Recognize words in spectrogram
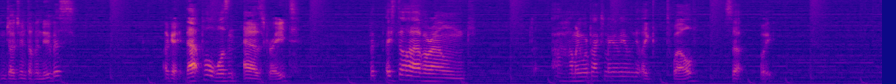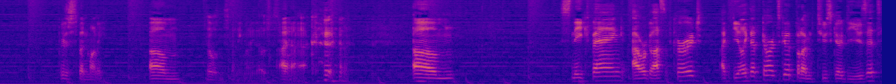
and Judgment of Anubis. Okay, that pull wasn't as great. But I still have around. Uh, how many more packs am I going to be able to get? Like 12? So, wait. We just spend money. Um, That wasn't spending money. That was just I pack. Um, Sneak Fang, Hourglass of Courage. I feel like that card's good, but I'm too scared to use it.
